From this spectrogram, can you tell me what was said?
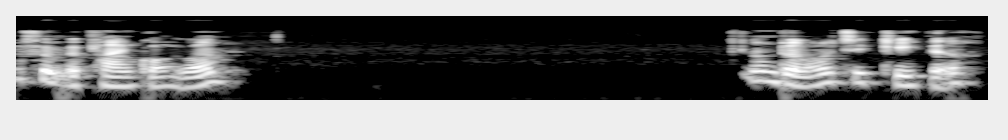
I think we're playing quite well. I'm delighted. Keep it up.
